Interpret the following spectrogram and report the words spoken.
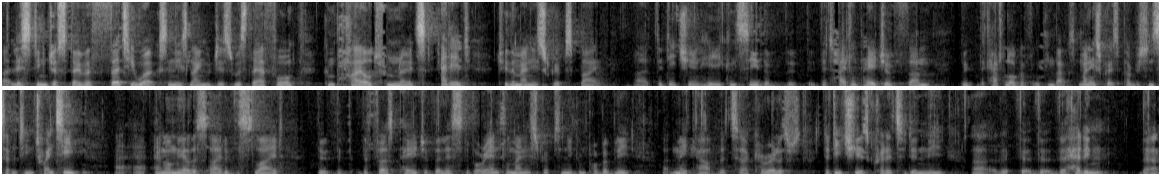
uh, listing just over 30 works in these languages was therefore compiled from notes added to the manuscripts by uh, Dadichi. And here you can see the, the, the title page of um, the, the catalogue of Uffenbach's manuscripts, published in 1720, uh, and on the other side of the slide, the, the, the first page of the list of Oriental manuscripts, and you can probably uh, make out that uh, Carolus Dadichi is credited in the, uh, the, the, heading there.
